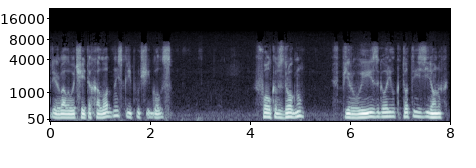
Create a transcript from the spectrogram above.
прервал его чей-то холодный скрипучий голос. Фолков вздрогнул. Впервые заговорил кто-то из зеленых.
